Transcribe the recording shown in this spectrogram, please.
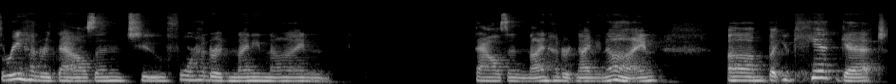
300,000 to 499,999, um, but you can't get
